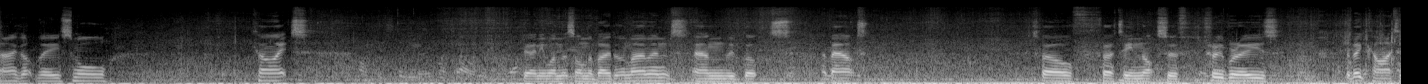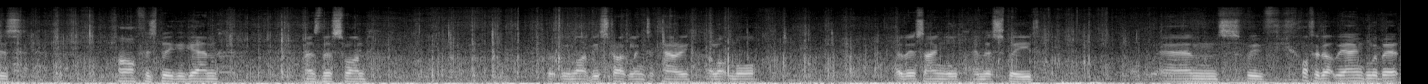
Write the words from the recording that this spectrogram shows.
I got the small kite, the only one that's on the boat at the moment, and we've got about 12, 13 knots of true breeze. The big kite is half as big again as this one, but we might be struggling to carry a lot more at this angle in this speed. And we've hotted up the angle a bit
